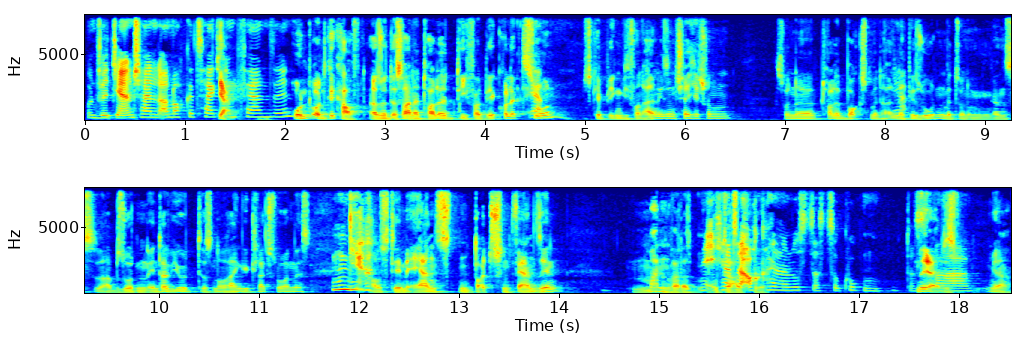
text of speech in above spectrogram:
Und wird ja anscheinend auch noch gezeigt Ja. im Fernsehen. Und, und gekauft. Also das war eine tolle DVD-Kollektion. Es gibt irgendwie von allen diesen tschechischen so eine tolle Box mit allen Ja. Episoden, mit so einem ganz absurden Interview, das noch reingeklatscht worden ist. Ja. Aus dem ernsten deutschen Fernsehen. Mann, war das Nee, ich hatte auch früher. keine Lust, das zu gucken. Das Ja, war, das, ja.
